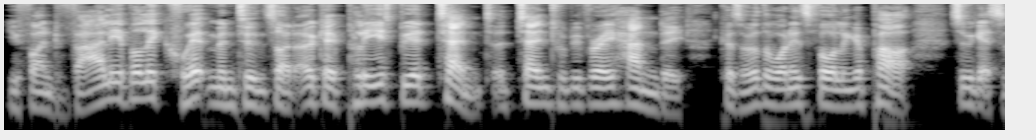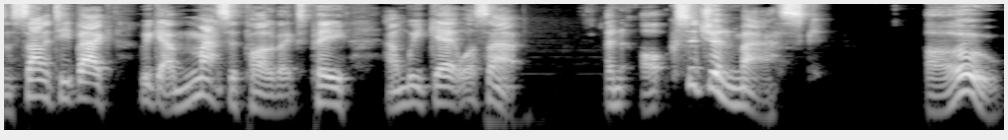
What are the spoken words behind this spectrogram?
You find valuable equipment inside. Okay, please be a tent. A tent would be very handy because our other one is falling apart. So we get some sanity back, we get a massive pile of XP, and we get what's that? An oxygen mask. Oh.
